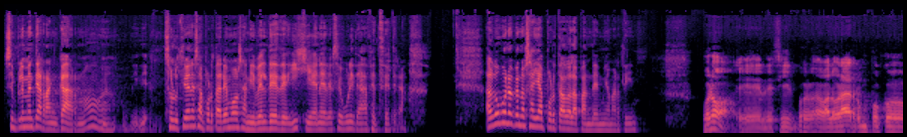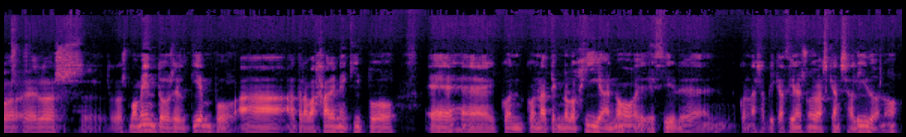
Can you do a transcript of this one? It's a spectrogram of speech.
Simplemente arrancar, ¿no? Soluciones aportaremos a nivel de, higiene, de seguridad, etcétera. Algo bueno que nos haya aportado la pandemia, Martín. Bueno, es decir, a valorar un poco eh, los, momentos, el tiempo, a, trabajar en equipo eh, con, la tecnología, ¿no? Es decir, eh, con las aplicaciones nuevas que han salido, ¿no?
